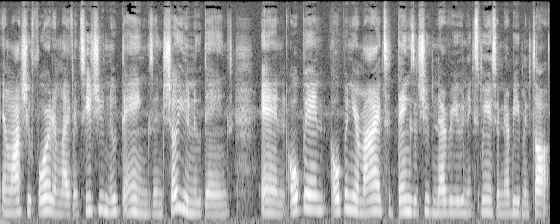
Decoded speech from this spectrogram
and launch you forward in life and teach you new things and show you new things and open open your mind to things that you've never even experienced or never even thought.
